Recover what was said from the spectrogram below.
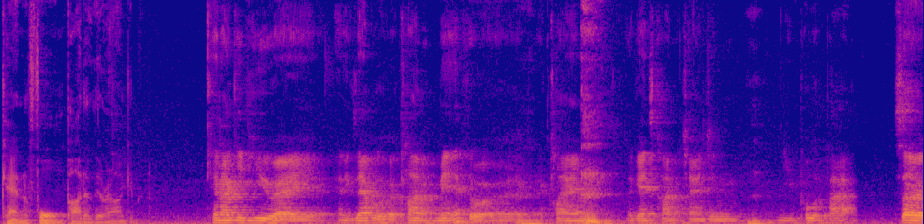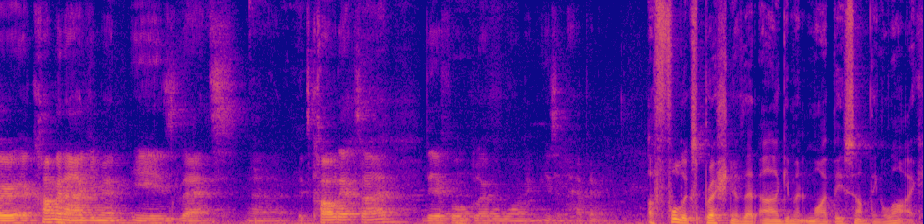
can form part of their argument. Can I give you a, an example of a climate myth or a, Mm-hmm. a claim against climate change and you pull it apart? So a common argument is that uh, it's cold outside, therefore global warming isn't happening. A full expression of that argument might be something like,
